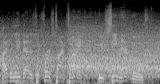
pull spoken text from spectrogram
I believe that is the first time tonight we've seen that move.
